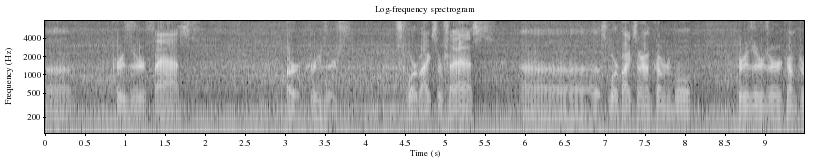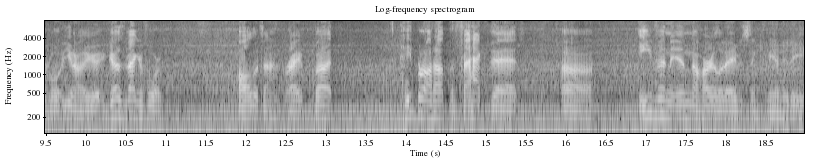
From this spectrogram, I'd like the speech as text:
uh, cruisers are fast, or cruisers. Sport bikes are fast, uh, sport bikes are uncomfortable, cruisers are comfortable, you know, it goes back and forth all the time, right? But he brought up the fact that uh, even in the Harley Davidson community,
